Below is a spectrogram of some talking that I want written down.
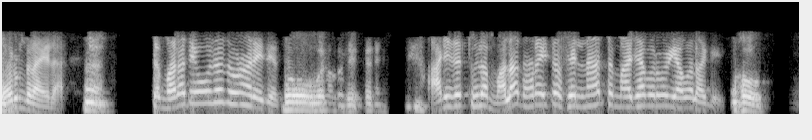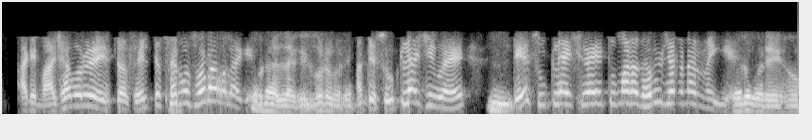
धरून राहिला. तर मला ते ओझच होणार आहे ते. हो. आणि जर तुला मला धरायचं असेल ना तर माझ्या बरोबर यावं लागेल. हो. आणि माझ्या बरोबर यायचं असेल तर सर्व सोडावं लागेल. सोडायला लागेल बरोबर आहे. आणि ते सुटल्याशिवाय. ते सुटल्याशिवाय तुम्हाला धरू शकणार नाहीये. बरोबर आहे हो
